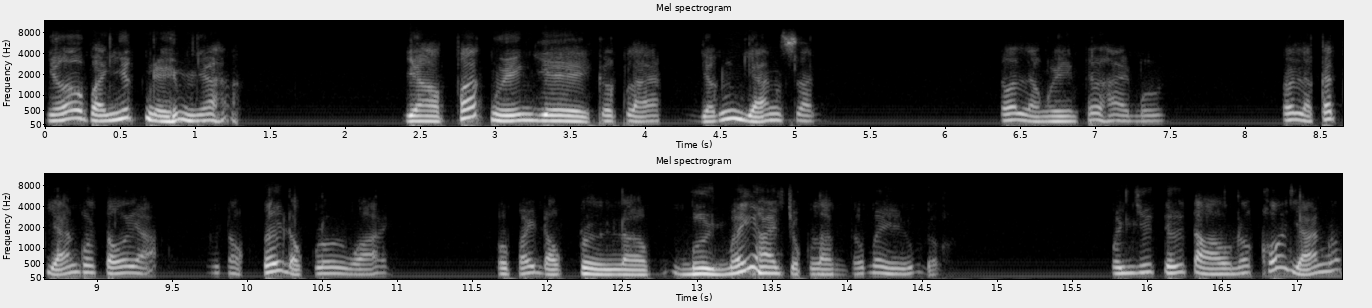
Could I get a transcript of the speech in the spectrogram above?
Nhớ phải nhất niệm nha. Và phát nguyện về cực lạc dẫn giảng sanh. Đó là nguyện thứ 20 đó là cách giảng của tôi ạ. À. tôi đọc tới đọc lui hoài tôi phải đọc là mười mấy, hai chục lần tôi mới hiểu được. Bên dưới tử tàu nó khó giảng lắm,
